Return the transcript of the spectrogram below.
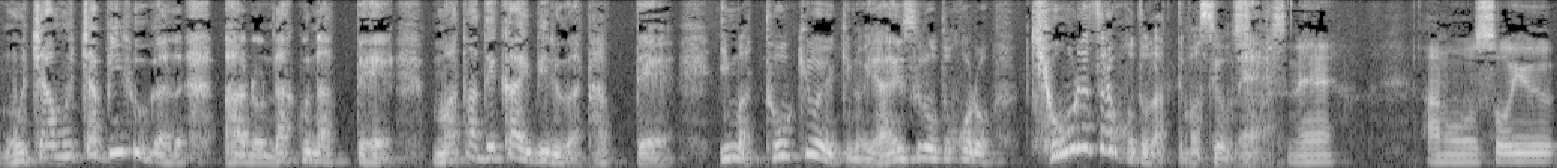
う、むちゃむちゃビルがあのなくなって、またでかいビルが建って、今、東京駅の八重洲のところ、強烈なことになってますよね。そうですね。あの、そういう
